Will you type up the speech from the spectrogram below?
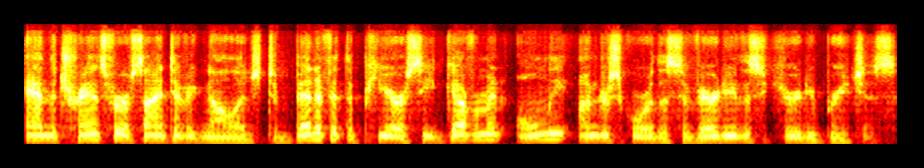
and the transfer of scientific knowledge to benefit the PRC government only underscore the severity of the security breaches.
